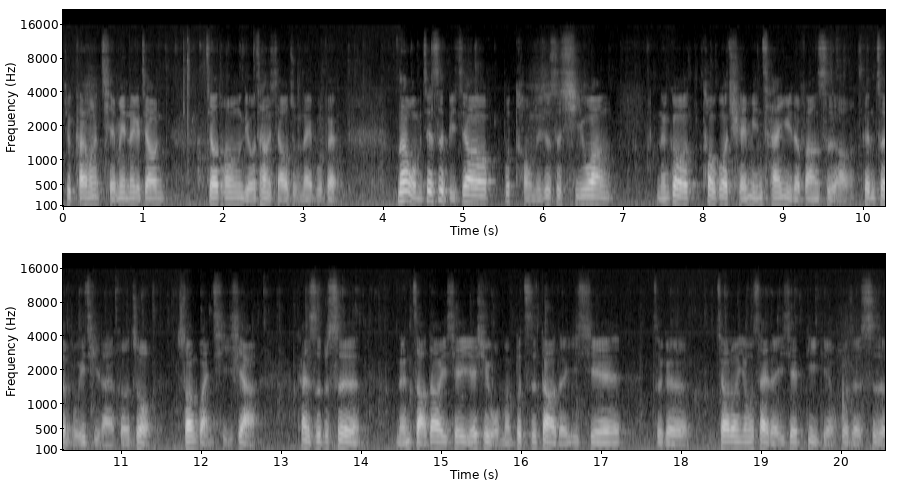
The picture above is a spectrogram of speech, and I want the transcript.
就刚刚前面那个交交通流畅小组那部分，那我们这次比较不同的就是希望能够透过全民参与的方式哈，跟政府一起来合作，双管齐下，看是不是。能找到一些也许我们不知道的一些这个交通拥塞的一些地点或者是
